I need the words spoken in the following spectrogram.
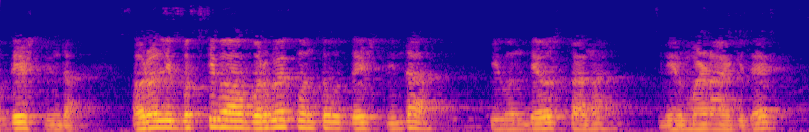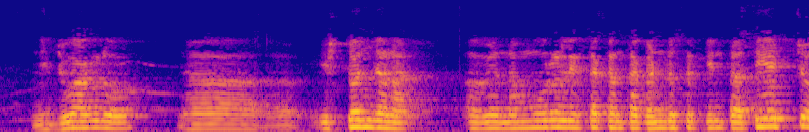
ಉದ್ದೇಶದಿಂದ, ಅವರಲ್ಲಿ ಭಕ್ತಿಭಾವ ಬರಬೇಕು ಅಂತ ಉದ್ದೇಶದಿಂದ ಈ ಒಂದು ದೇವಸ್ಥಾನ ನಿರ್ಮಾಣ ಆಗಿದೆ. ನಿಜವಾಗ್ಲೂ ಇಷ್ಟೊಂದು ಜನ ನಮ್ಮೂರಲ್ಲಿರ್ತಕ್ಕಂಥ ಗಂಡಸರಿಗಿಂತ ಅತಿ ಹೆಚ್ಚು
